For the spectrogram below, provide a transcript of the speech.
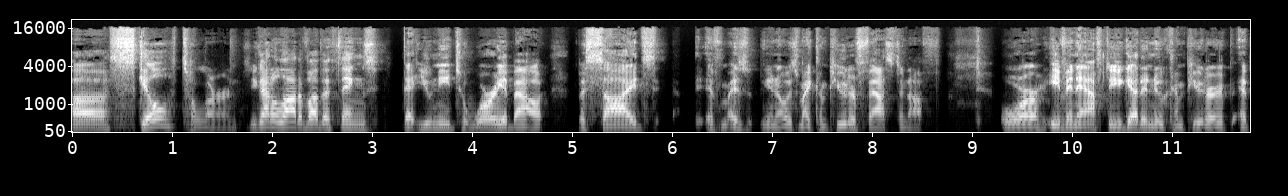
uh, skill to learn. You got a lot of other things that you need to worry about besides if is you know is my computer fast enough, or even after you get a new computer, if,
